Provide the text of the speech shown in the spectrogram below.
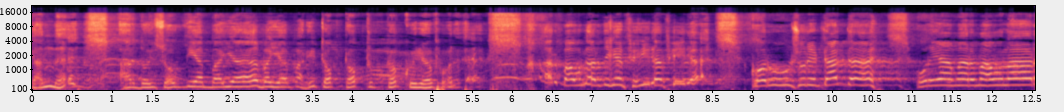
কান্দে, আর দুই চোখ দিয়া বাইয়া বাইয়া পানি টপ টপ টুক টপ করিয়া পড়ে। আর বাউলার দিকে ফিরা ফিরা করুণ সুরে ডাক দেয়, ওরে আমার মাওলার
